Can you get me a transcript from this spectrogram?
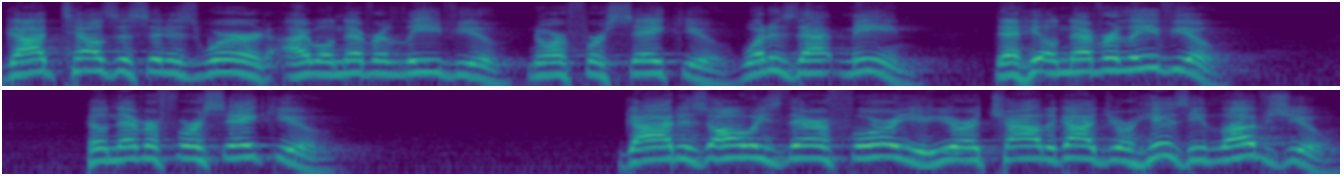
God tells us in His Word, I will never leave you nor forsake you. What does that mean? That He'll never leave you, He'll never forsake you. God is always there for you. You're a child of God, you're His, He loves you.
